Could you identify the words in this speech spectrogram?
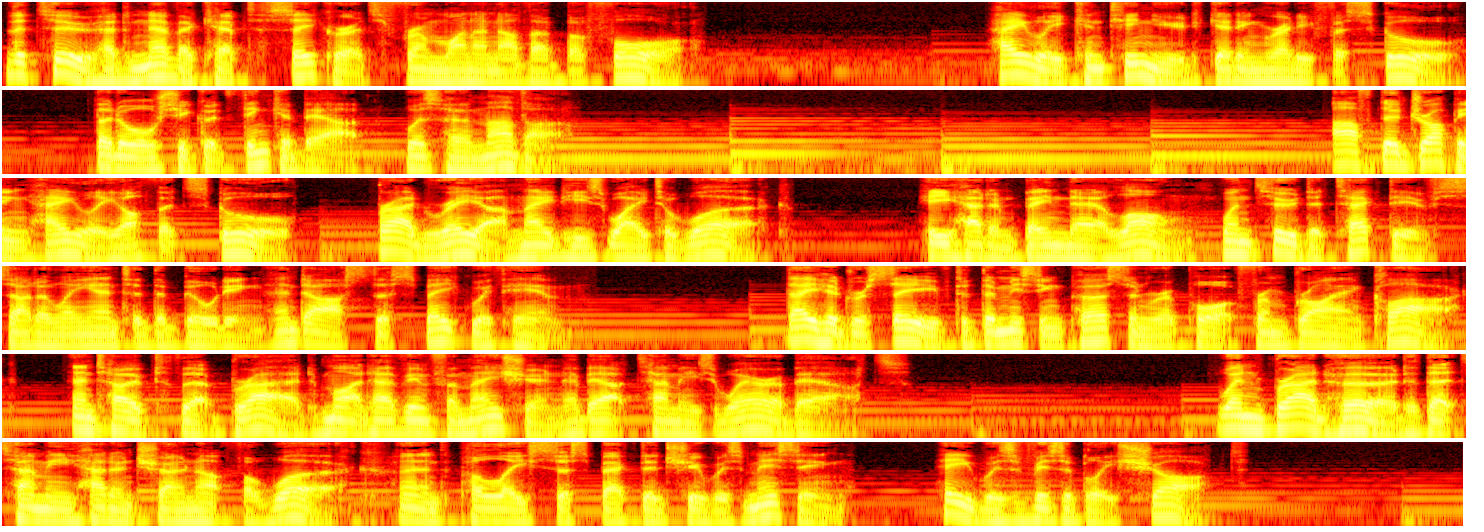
The two had never kept secrets from one another before. Haley continued getting ready for school, but all she could think about was her mother. After dropping Haley off at school, Brad Rhea made his way to work. He hadn't been there long when two detectives suddenly entered the building and asked to speak with him. They had received the missing person report from Brian Clark and hoped that Brad might have information about Tammy's whereabouts. When Brad heard that Tammy hadn't shown up for work and police suspected she was missing, he was visibly shocked.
